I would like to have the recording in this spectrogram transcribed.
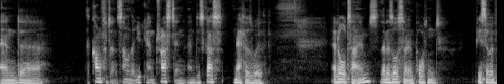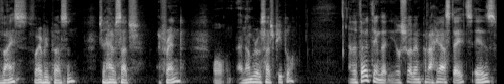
and uh, a someone that you can trust in and discuss matters with at all times. That is also an important piece of advice for every person to have such a friend or a number of such people. And the third thing that Yoshua ben Parahya states is,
